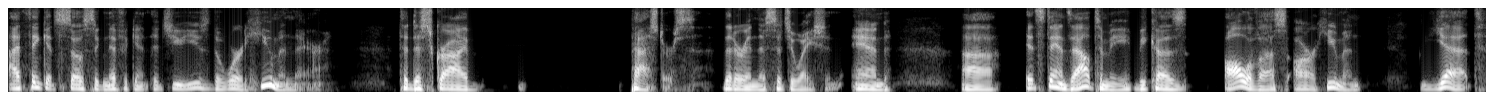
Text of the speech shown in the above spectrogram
I think it's so significant that you use the word human there to describe pastors that are in this situation. And uh, it stands out to me because all of us are human, yet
